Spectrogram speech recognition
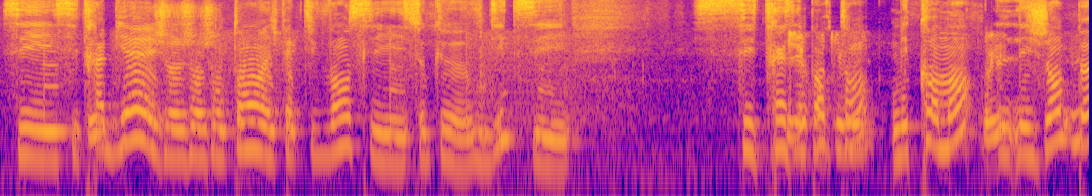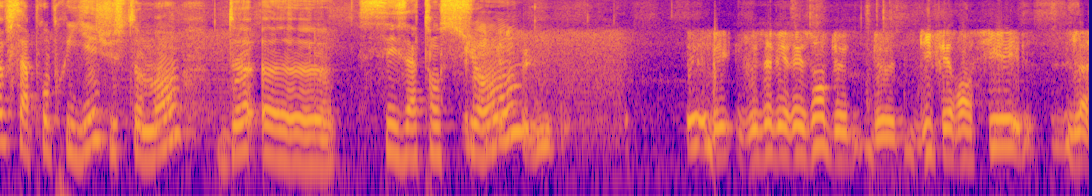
c'est très bien, j'entends effectivement ce que vous dites, c'est... C'est très Et important, mais comment Oui. les gens peuvent s'approprier justement de euh, ces attentions Mais vous avez raison de, de différencier la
